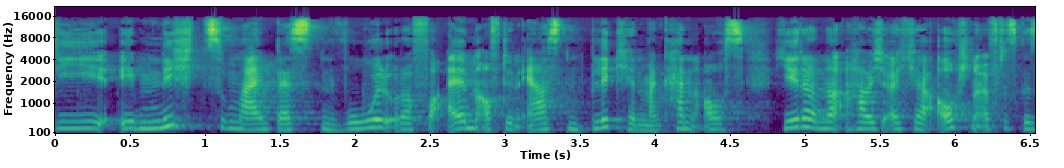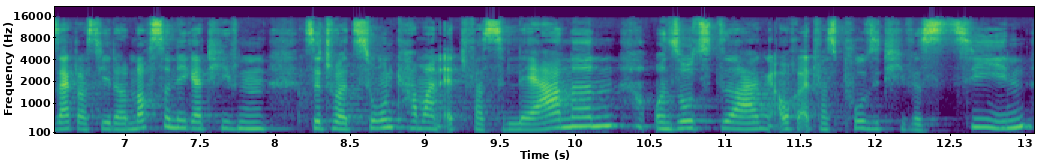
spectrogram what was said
die eben nicht zu meinem besten Wohl oder vor allem auf den ersten Blick hin. Man kann aus jeder, habe ich euch ja auch schon öfters gesagt, aus jeder noch so negativen Situation kann man etwas lernen und sozusagen auch etwas Positives ziehen.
